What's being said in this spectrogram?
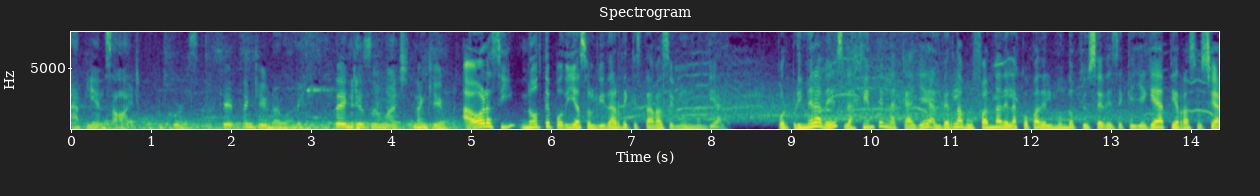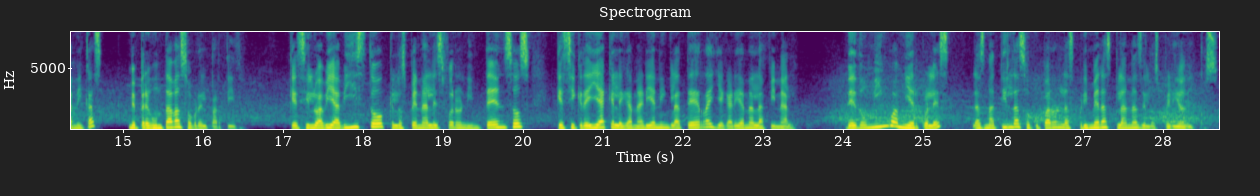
happy inside. Of course. Okay. Thank you. No worries. Thank you so much. Thank you. Ahora sí, no te podías olvidar de que estabas en un mundial. Por primera vez, la gente en la calle, al ver la bufanda de la Copa del Mundo que usé desde que llegué a tierras oceánicas, me preguntaba sobre el partido. Que si lo había visto, que los penales fueron intensos, que si creía que le ganarían Inglaterra y llegarían a la final. De domingo a miércoles, las Matildas ocuparon las primeras planas de los periódicos.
